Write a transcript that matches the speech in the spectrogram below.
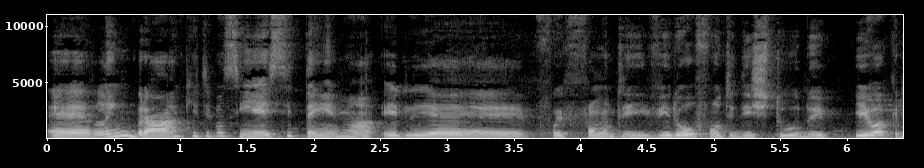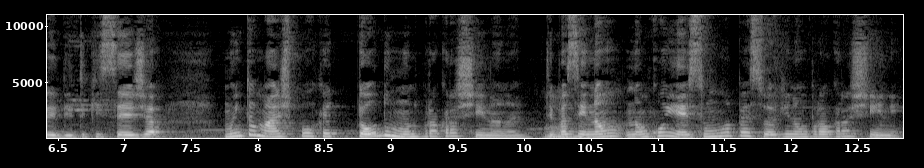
é lembrar que, tipo assim, esse tema, ele é, foi fonte, virou fonte de estudo e eu acredito que seja muito mais porque todo mundo procrastina, né? Tipo assim, não, não conheço uma pessoa que não procrastine.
